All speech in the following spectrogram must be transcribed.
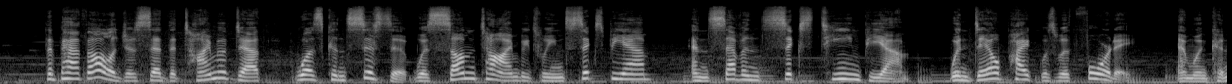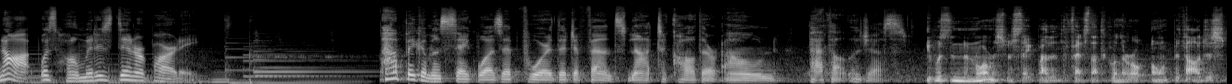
the pathologist said the time of death was consistent with some time between 6 p.m. and 7:16 p.m. when Dale Pike was with Forti and when Knott was home at his dinner party. How big a mistake was it for the defense not to call their own pathologist? It was an enormous mistake by the defense not to call their own pathologist.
